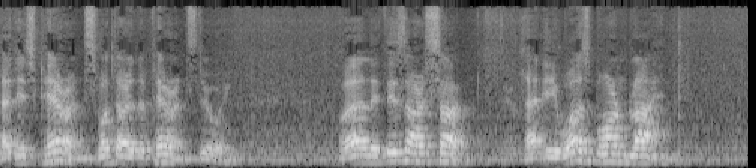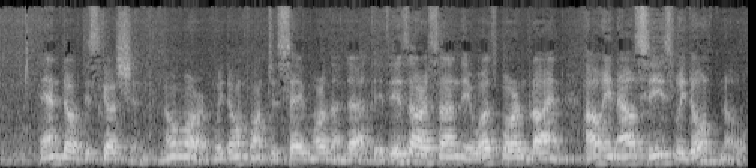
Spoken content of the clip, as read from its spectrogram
And his parents, what are the parents doing? Well, it is our son, and he was born blind. End of discussion. No more. We don't want to say more than that. It is our son, he was born blind. How he now sees, we don't know,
